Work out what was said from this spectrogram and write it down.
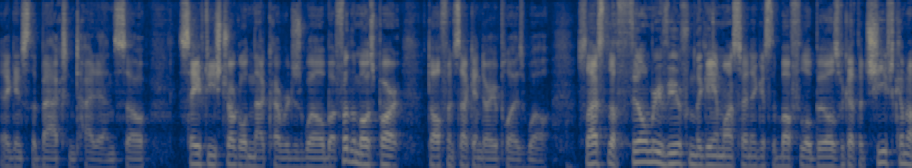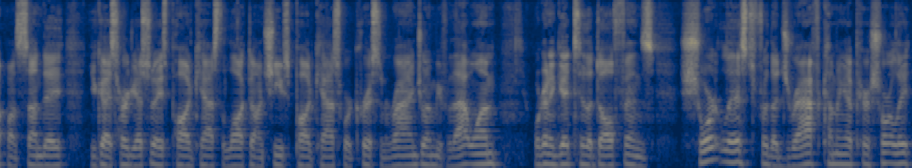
and against the backs and tight ends. So safety struggled in that coverage as well, but for the most part, Dolphins secondary plays well. So that's the film review from the game on Sunday against the Buffalo Bills. We got the Chiefs coming up on Sunday. You guys heard yesterday's podcast, the Locked On Chiefs podcast, where Chris and Ryan joined me for that one. We're going to get to the Dolphins short list for the draft coming up here shortly,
